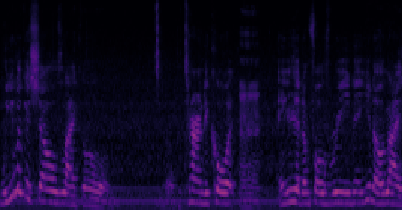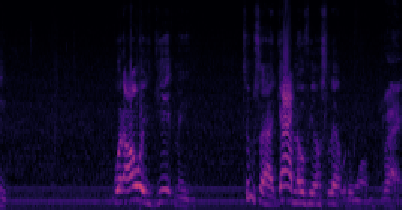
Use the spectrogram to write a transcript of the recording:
when you look at shows like um, uh, Paternity Court Mm-hmm. and you hear them folks reading, you know, like what always get me. Two sides. God know if he don't slept with a woman. Right.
